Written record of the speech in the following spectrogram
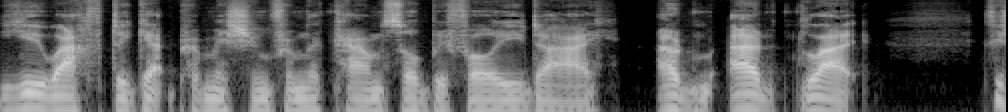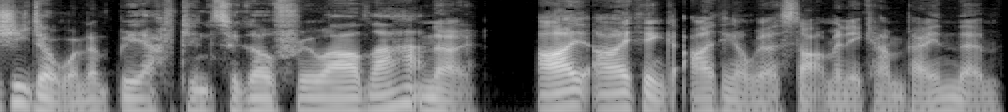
you have to get permission from the council before you die. I'd, I'd like, because you don't want to be having to go through all that. No, I, I think I think I'm going to start a mini campaign then.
